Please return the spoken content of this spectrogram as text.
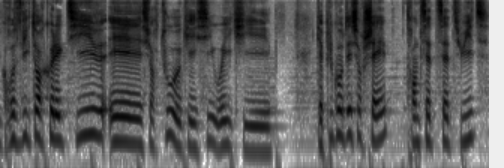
Grosse victoire collective et surtout ok ici oui qui, a pu compter sur Shea 37-7-8.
